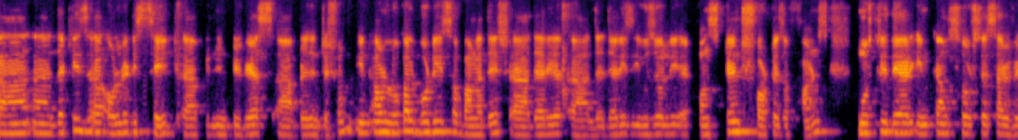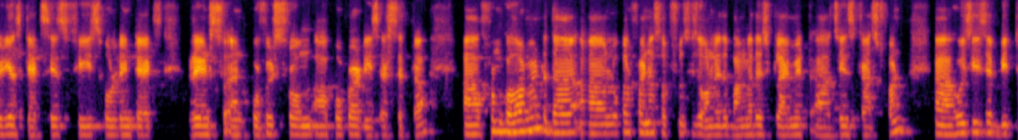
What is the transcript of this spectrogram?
Uh, uh, that is uh, already said uh, in previous uh, presentation. In our local bodies of Bangladesh, uh, there, is, uh, there is usually a constant shortage of funds. Mostly their income sources are various taxes, fees, holding tax, rents, and profits from properties, etc. from government, the local finance options is only the Bangladesh Climate Change Trust Fund, which is a bit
